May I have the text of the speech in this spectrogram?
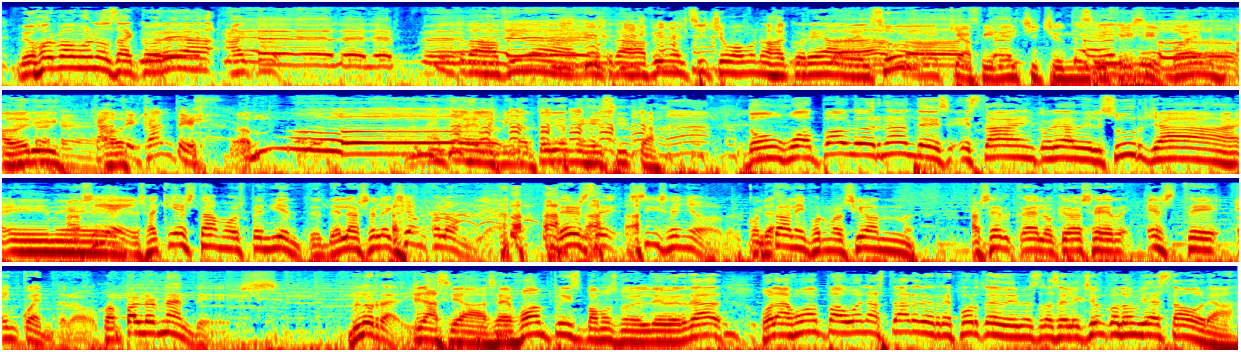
Mejor vámonos a Corea. Mientras afina, mientras afina el Chicho, vámonos a Corea del Sur. No, que afine el chicho es muy Sí, difícil. bueno, a ver, y, a ver, Cante, cante. ¿cuántas eliminatorias necesita? Don Juan Pablo Hernández está en Corea del Sur, ya en... eh, Así es, aquí estamos pendientes de la selección Colombia. Desde, sí señor, con toda la información acerca de lo que va a ser este encuentro. Juan Pablo Hernández, Blue Radio. Gracias, eh, Juan Piz. Vamos con el de verdad. Hola, Juanpa, buenas tardes. Reporte de nuestra selección Colombia a esta hora.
